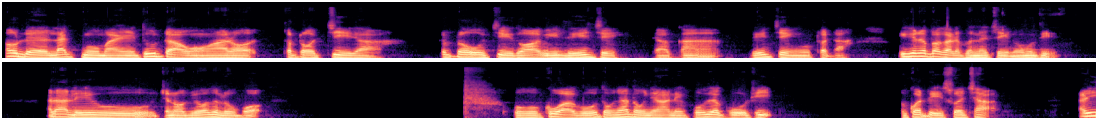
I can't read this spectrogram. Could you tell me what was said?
ဟုတ်တယ် like mobile သူတာဝန်ကတော့ တော်တော်ကြည်တာတော်တော်ကြည်သွားပြီ၄ချိန်ဒါကန်၄ချိန်ကိုထွက်တာပြီးခဲ့တဲ့ဘက်ကလည်းဘယ်နှချိန်လုံးမသိဘူးအဲ့ဒါလေးကိုကျွန်တော်ပြောသလိုပေါ့ဟိုကိုယ့်အကို3ည3ညနဲ့69အထိအကွက်တွေဆွဲချအဲ့ဒီ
